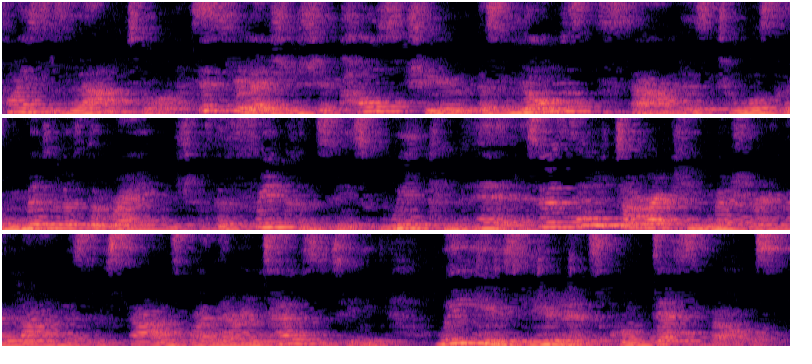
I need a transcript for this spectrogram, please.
twice as loud to us. This relationship holds true as long as the sound is towards the middle of the range of the frequencies we can hear. So instead of directly measuring the loudness of sounds by their intensity, we use units called decibels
